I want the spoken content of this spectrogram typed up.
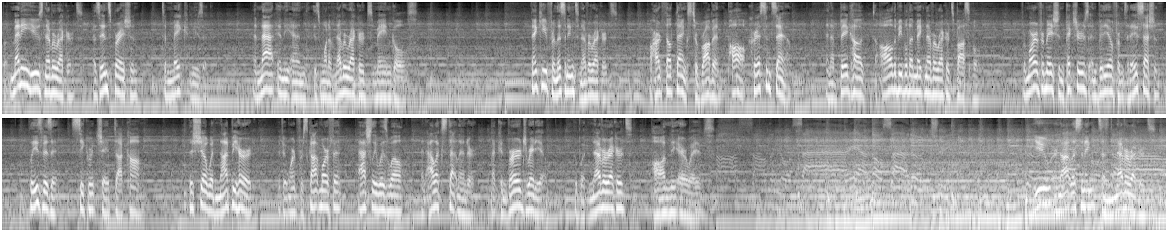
But many use Never Records as inspiration to make music. And that, in the end, is one of Never Records' main goals. Thank you for listening to Never Records. A heartfelt thanks to Robin, Paul, Chris, and Sam, and a big hug to all the people that make Never Records possible. For more information, pictures, and video from today's session, please visit secretshape.com. This show would not be heard if it weren't for Scott Morfitt, Ashley Wiswell, and Alex Statlander at Converge Radio, who put Never Records on the airwaves. You are not listening to Never Records.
